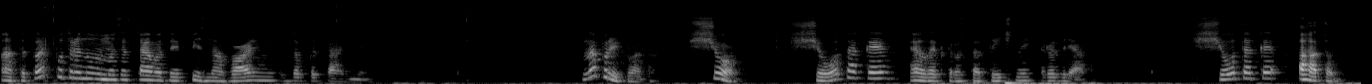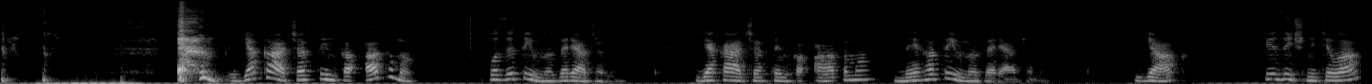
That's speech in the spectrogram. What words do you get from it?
А тепер потренуємося ставити пізнавальні запитання. Наприклад, що? Що таке електростатичний розряд? Що таке атом? Яка частинка атома позитивно заряджена? Яка частинка атома негативно заряджена? Як фізичні тіла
